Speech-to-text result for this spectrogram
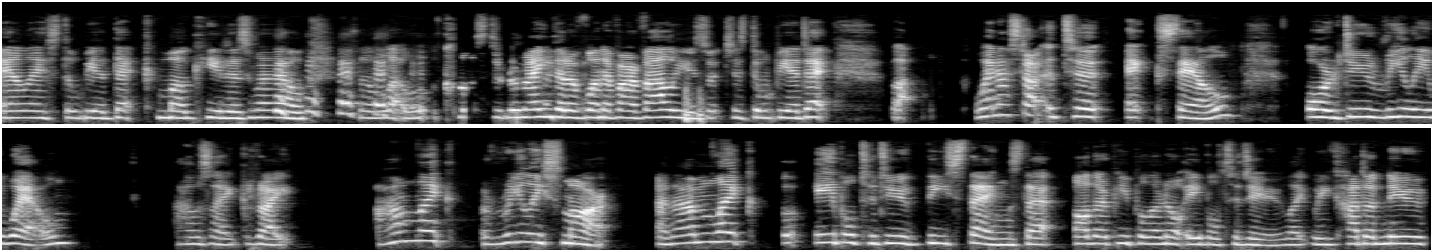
LS don't be a dick mug here as well so a little constant reminder of one of our values which is don't be a dick but when I started to excel or do really well I was like right I'm like really smart and I'm like able to do these things that other people are not able to do. Like we had a new,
